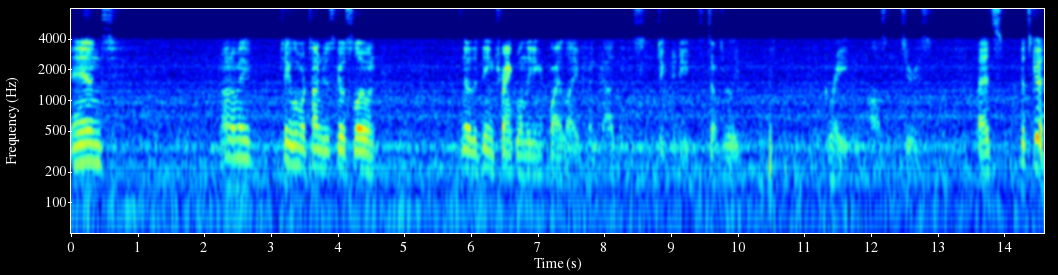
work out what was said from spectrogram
And I don't know, maybe take a little more time to just go slow and know that being tranquil and leading a quiet life and godliness, dignity, sounds really great, and awesome, and serious. Uh, it's it's good,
